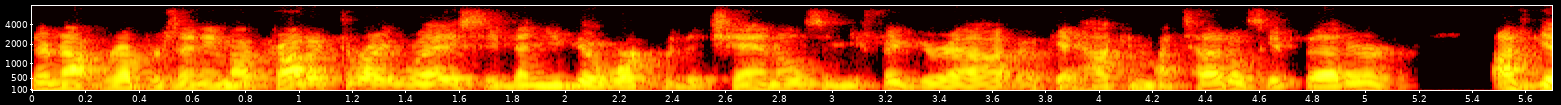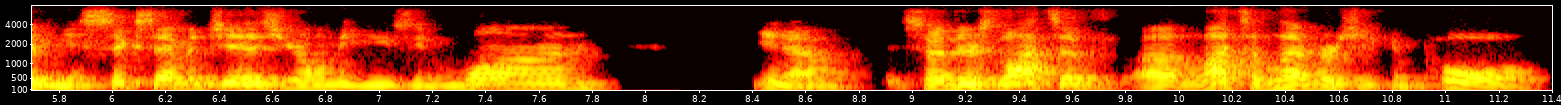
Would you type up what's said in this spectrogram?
they're not representing my product the right way. So then you go work with the channels and you figure out, okay, how can my titles get better? I've given you six images, you're only using one. You know, so there's lots of uh, lots of levers you can pull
